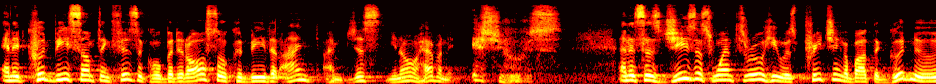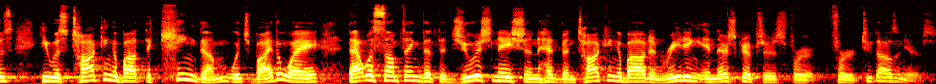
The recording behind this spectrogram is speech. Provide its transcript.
And it could be something physical, but it also could be that I'm, I'm just, you know, having issues. And it says Jesus went through, he was preaching about the good news. He was talking about the kingdom, which, by the way, that was something that the Jewish nation had been talking about and reading in their scriptures for, for 2,000 years.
